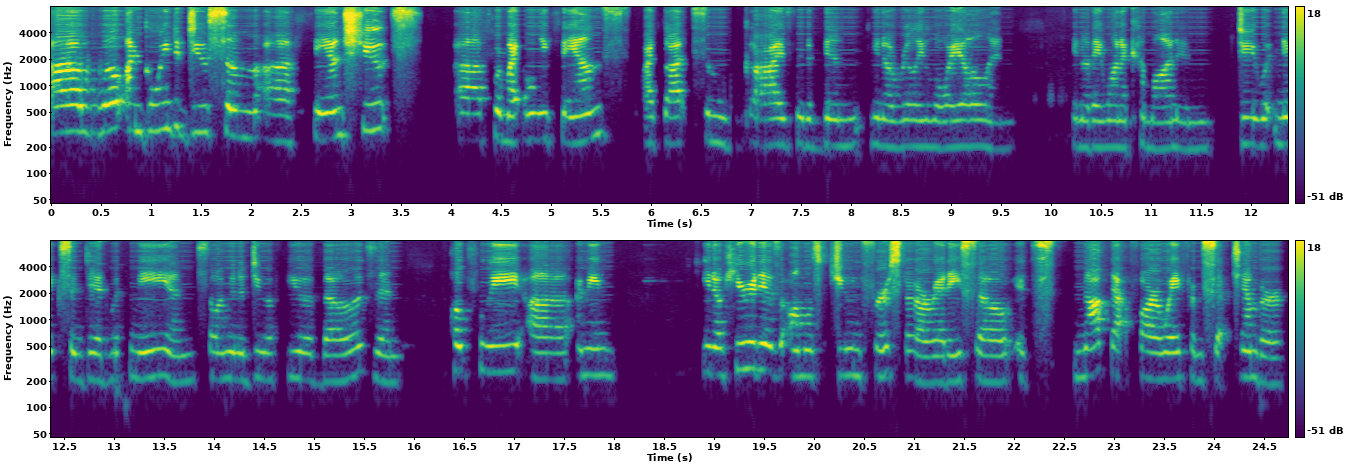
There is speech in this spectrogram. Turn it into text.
Uh, well, I'm going to do some uh, fan shoots uh, for my OnlyFans. I've got some guys that have been, you know, really loyal, and you know, they want to come on and do what Nixon did with me. And so I'm going to do a few of those and hopefully, uh, I mean, you know, here it is almost June 1st already. So it's not that far away from September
